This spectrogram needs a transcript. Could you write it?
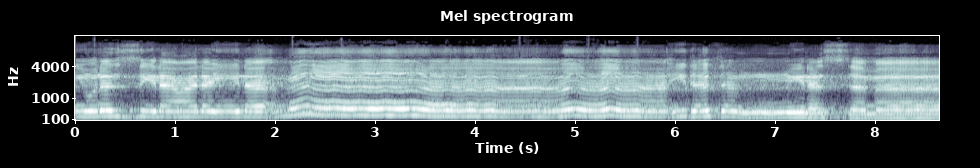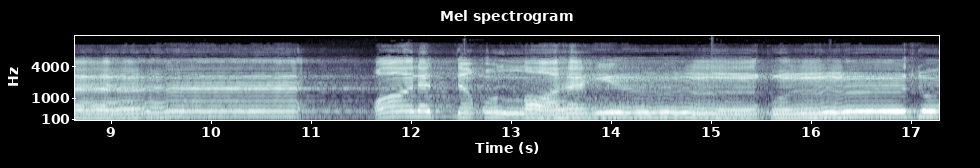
ينزل علينا مائدة؟ من السماء قال اتقوا الله إن كنتم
